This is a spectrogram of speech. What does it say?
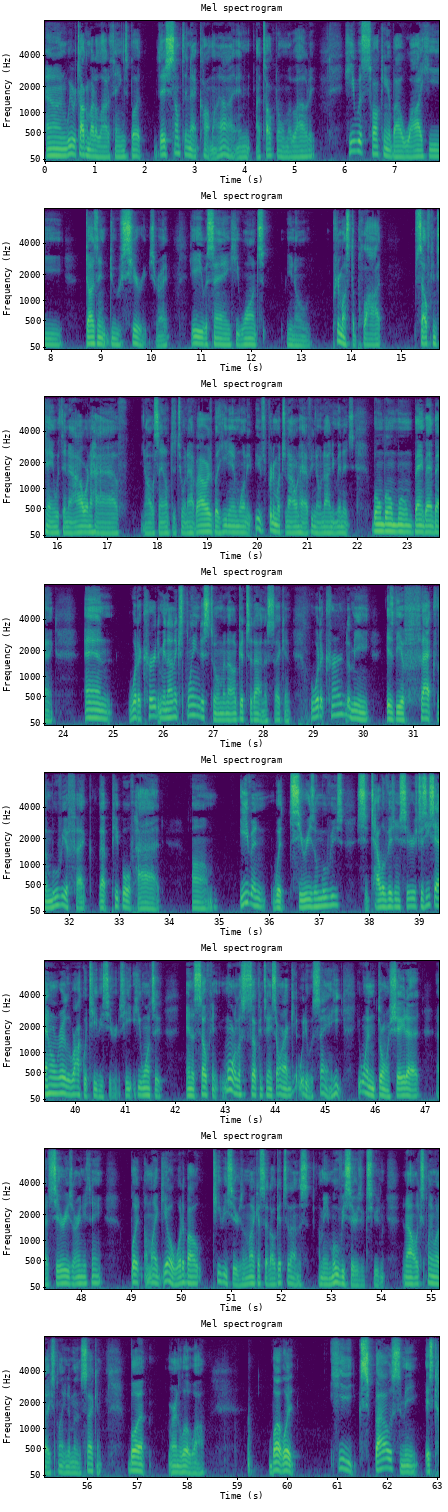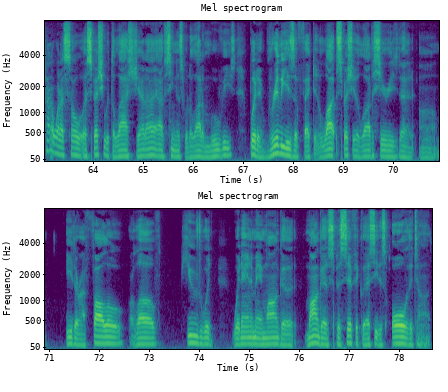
And we were talking about a lot of things, but there's something that caught my eye, and I talked to him about it. He was talking about why he doesn't do series, right? He was saying he wants, you know, pretty much the plot self-contained within an hour and a half. You know, I was saying up to two and a half hours, but he didn't want it. He was pretty much an hour and a half, you know, 90 minutes. Boom, boom, boom, bang, bang, bang. And what occurred to me, and I explained this to him, and I'll get to that in a second. But what occurred to me is the effect, the movie effect that people have had, um, even with series of movies television series because he said I don't really rock with TV series. He he wants it in a self more or less self contained somewhere. I get what he was saying. He he wasn't throwing shade at at series or anything, but I'm like, yo, what about TV series? And like I said, I'll get to that. In this, I mean, movie series, excuse me, and I'll explain what I explained to him in a second, but or in a little while. But what he espoused to me is kind of what I saw, especially with The Last Jedi. I've seen this with a lot of movies, but it really is affected a lot, especially a lot of series that um, either I follow or love. Huge with with anime and manga, manga specifically. I see this all the time.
